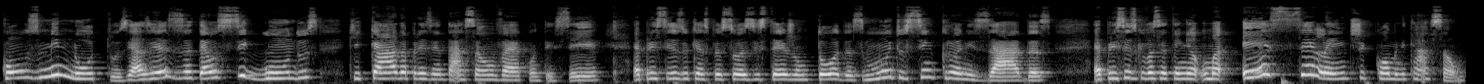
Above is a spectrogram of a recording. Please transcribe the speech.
com os minutos e às vezes até os segundos que cada apresentação vai acontecer. É preciso que as pessoas estejam todas muito sincronizadas é preciso que você tenha uma excelente comunicação.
